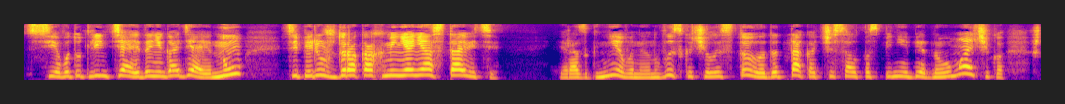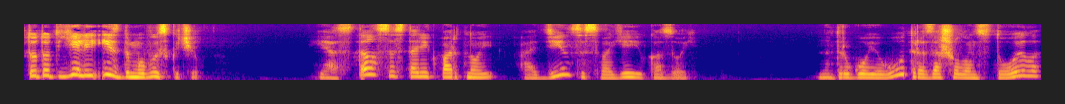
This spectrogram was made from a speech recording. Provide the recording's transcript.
«Все вы тут лентяи да негодяи! Ну, теперь уж в дураках меня не оставите!» И разгневанный он выскочил из стойла, да так отчесал по спине бедного мальчика, что тот еле из дома выскочил. И остался старик портной один со своей козой. На другое утро зашел он в стойло,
